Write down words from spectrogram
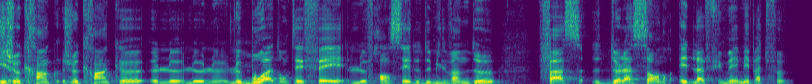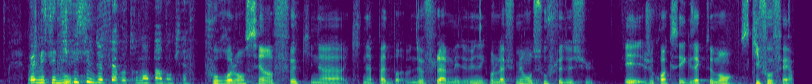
Et je crains, que- je crains que le, le- le- le bois dont est fait le français de 2022 fasse de la cendre et de la fumée, mais pas de feu. Oui, mais c'est difficile de faire autrement, pardon Pierre. pour relancer un feu qui n'a qui n'a pas de, de flamme mais uniquement de la fumée, on souffle dessus. Et je crois que c'est exactement ce qu'il faut faire.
